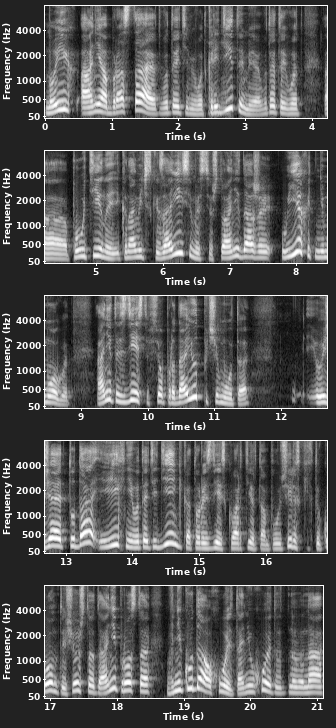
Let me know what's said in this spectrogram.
но их, а они обрастают вот этими вот кредитами, вот этой вот а, паутиной экономической зависимости, что они даже уехать не могут. Они-то здесь-то все продают почему-то, и уезжают туда, и их вот эти деньги, которые здесь, квартир там получили, с каких-то комнат, еще что-то, они просто в никуда уходят. Они уходят вот на, на,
